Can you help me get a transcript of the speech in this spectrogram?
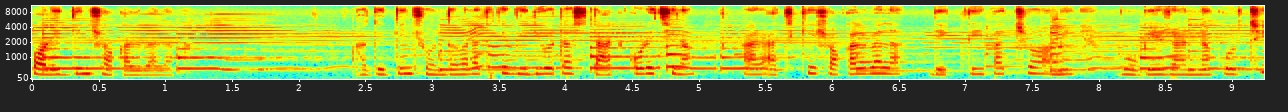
পরের দিন সকালবেলা। আগের দিন সন্ধ্যাবেলা থেকে ভিডিওটা স্টার্ট করেছিলাম, আর আজকে সকালবেলা দেখতেই পাচ্ছ আমি ভোগের রান্না করছি।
